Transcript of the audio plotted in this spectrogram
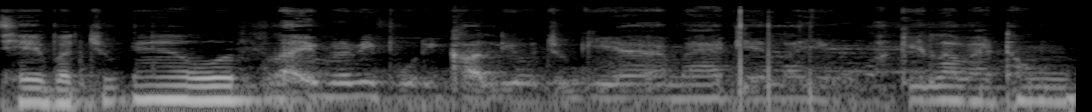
छः बज चुके हैं और लाइब्रेरी पूरी खाली हो चुकी है। मैं अकेला ही हूँ, अकेला बैठा हूँ।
